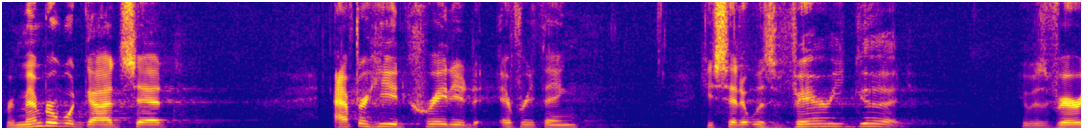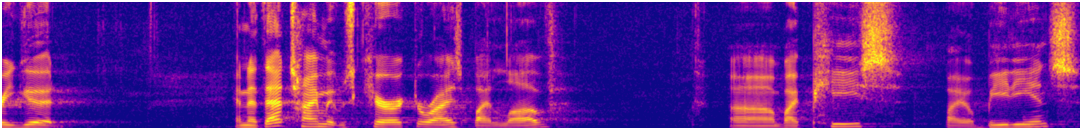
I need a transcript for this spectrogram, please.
Remember what God said after he had created everything, he said it was very good. It was very good. And at that time, it was characterized by love, uh, by peace, by obedience.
